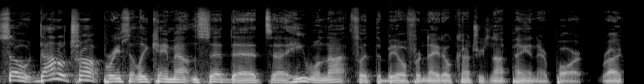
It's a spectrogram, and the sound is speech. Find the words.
So Donald Trump recently came out and said that uh, he will not foot the bill for NATO countries not paying their part. Right?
